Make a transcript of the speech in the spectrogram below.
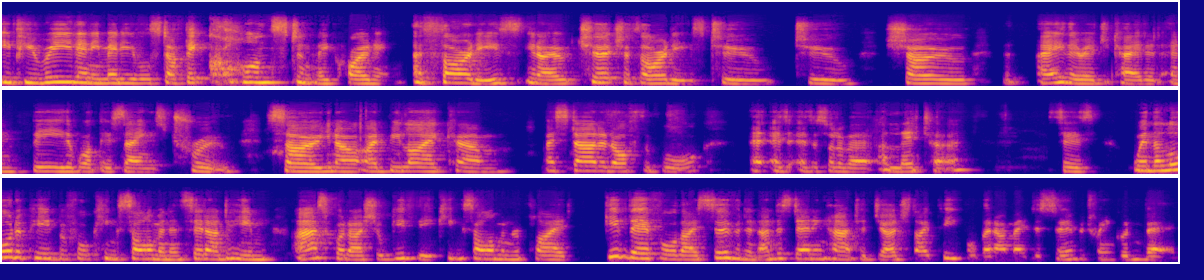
if you read any medieval stuff they're constantly quoting authorities you know church authorities to to show that a they're educated and b that what they're saying is true. So you know i'd be like um, i started off the book as, as a sort of a, a letter. It says when the lord appeared before king solomon and said unto him ask what i shall give thee king solomon replied give therefore thy servant an understanding heart to judge thy people that i may discern between good and bad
